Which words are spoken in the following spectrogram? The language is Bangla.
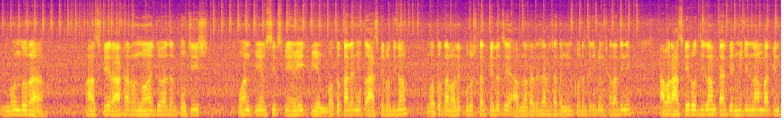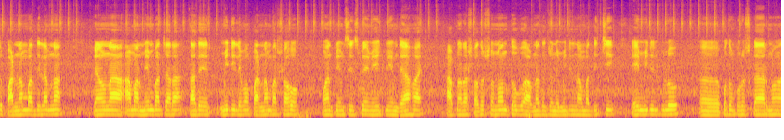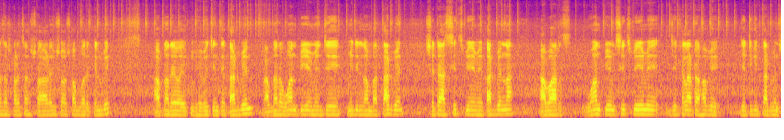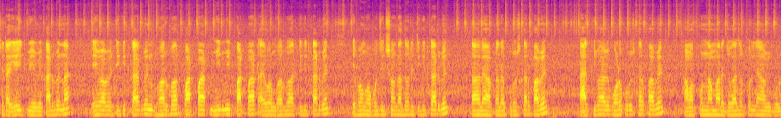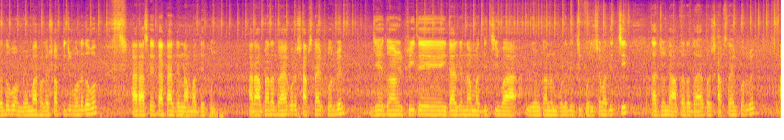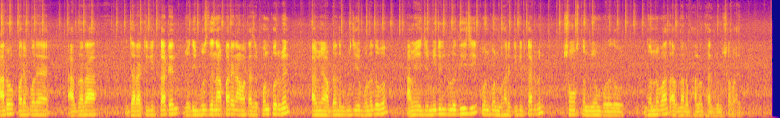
বন্ধুরা, আজকের আঠারো নয় দু হাজার পঁচিশ one PM six PM eight PM গতকালের মতো আজকেরও দিলাম। গতকাল অনেক পুরস্কার খেলেছে আপনারা রেজাল্টের সাথে মিল করে দেখবেন সারাদিনে। আবার আজকেরও দিলাম টার্গেট মিডিল নাম্বার কিন্তু পার নাম্বার দিলাম না। কেননা আমার মেম্বার যারা, তাদের মিডিল এবং পার নাম্বার সহ one PM six PM eight PM দেওয়া হয়। আপনারা সদস্য নন তবু আপনাদের জন্য মিডিল নাম্বার দিচ্ছি। এই মিডিলগুলো প্রথম পুরস্কার ন হাজার সাড়ে চারশো আড়াইশো সব ঘরে খেলবে। আপনারা একটু ভেবে চিনতে কাটবেন। আপনারা ওয়ান পি পিএমের যে মিডিল নাম্বার কাটবেন, সেটা সিক্স পি পিএমে কাটবেন না। আবার ওয়ান পিএম সিক্স পি পিএমে যে খেলাটা হবে, যে টিকিট কাটবেন, সেটা এইট পি পিএমে কাটবেন না। এইভাবে টিকিট কাটবেন, ঘর ঘর, পাট পাট মিট মিট পাট পাট এবং ঘর ঘর টিকিট কাটবেন এবং অপোজিট সংখ্যা ধরে টিকিট কাটবেন। তাহলে আপনারা পুরস্কার পাবেন। আর কীভাবে বড় পুরস্কার পাবেন? আমার ফোন নাম্বারে যোগাযোগ করলে আমি বলে দেবো, মেম্বার হলে সব কিছু বলে দেবো। আর আজকেকার টার্গেট নাম্বার দেখুন। আর আপনারা দয়া করে সাবস্ক্রাইব করবেন। যেহেতু আমি ফ্রিতে এই টার্গেট নাম্বার দিচ্ছি বা নিয়মকানুন বলে দিচ্ছি, পরিষেবা দিচ্ছি, তার জন্য আপনারা দয়া করে সাবস্ক্রাইব করবেন। আরও পরে পরে আপনারা যারা টিকিট কাটেন, যদি বুঝতে না পারেন, আমার কাছে ফোন করবেন। আমি আপনাদের বুঝিয়ে বলে দেবো। আমি এই যে মিডিলগুলো দিয়েছি, কোন কোন ঘরে টিকিট কাটবেন, সমস্ত নিয়ম বলে দেবো। ধন্যবাদ, আপনারা ভালো থাকবেন সবাই।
